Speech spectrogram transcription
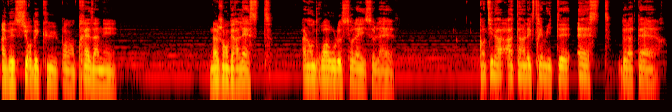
avait survécu pendant treize années, nageant vers l'est, à l'endroit où le soleil se lève. Quand il a atteint l'extrémité est de la terre,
